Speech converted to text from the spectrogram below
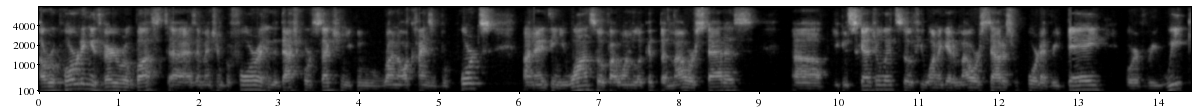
Our reporting is very robust. Uh, as I mentioned before, in the dashboard section, you can run all kinds of reports on anything you want. So if I want to look at the malware status, uh, you can schedule it. So if you want to get a malware status report every day, or every week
